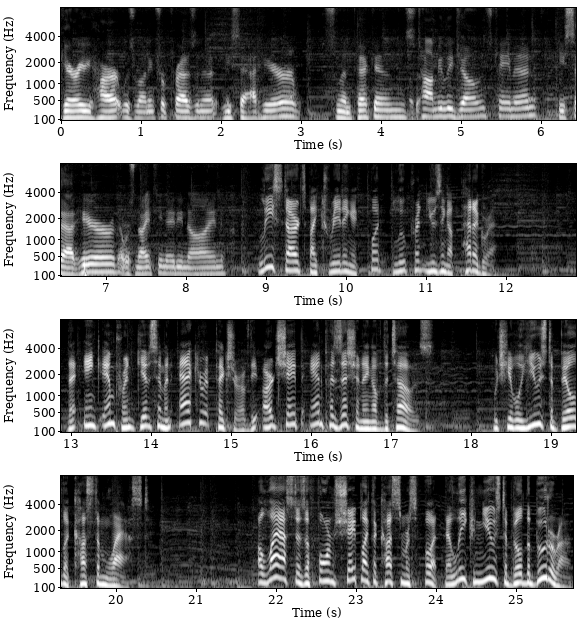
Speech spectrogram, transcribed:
Gary Hart was running for president. He sat here. Slim Pickens. Tommy Lee Jones came in. He sat here. That was 1989. Lee starts by creating a foot blueprint using a pedograph. The ink imprint gives him an accurate picture of the arch shape and positioning of the toes, which he will use to build a custom last. A last is a form shaped like the customer's foot that Lee can use to build the boot around.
